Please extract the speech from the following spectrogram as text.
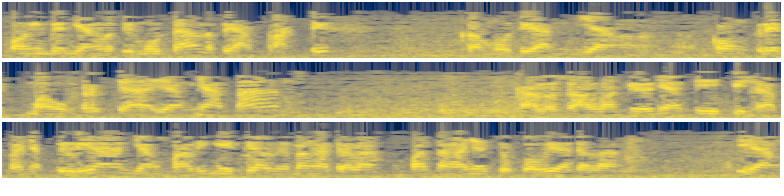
pemimpin yang lebih muda, lebih atraktif, kemudian yang konkret mau kerja yang nyata, kalau soal wakilnya sih bisa banyak pilihan yang paling ideal memang adalah pasangannya Jokowi adalah yang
